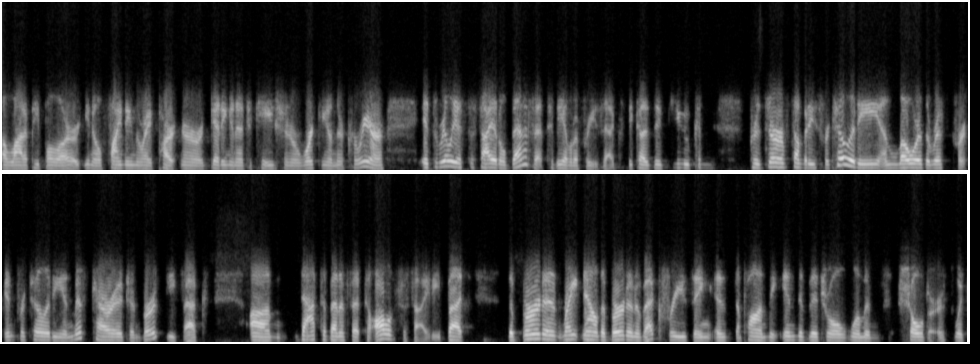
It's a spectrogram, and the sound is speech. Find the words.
a lot of people are, you know, finding the right partner or getting an education or working on their career, it's really a societal benefit to be able to freeze eggs because if you can preserve somebody's fertility and lower the risk for infertility and miscarriage and birth defects, um, that's a benefit to all of society. But the burden right now the burden of egg freezing is upon the individual woman's shoulders which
